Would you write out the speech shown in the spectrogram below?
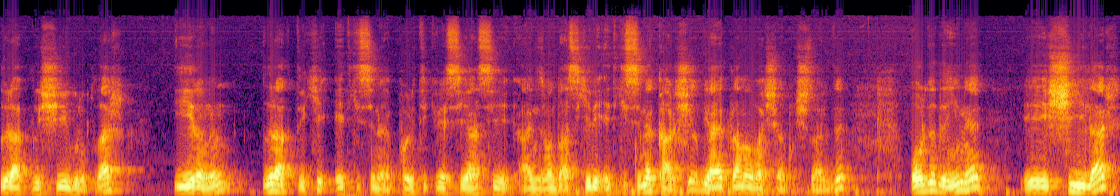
Iraklı Şii gruplar İran'ın Irak'taki etkisine, politik ve siyasi aynı zamanda askeri etkisine karşı bir ayaklanma başlatmışlardı. Orada da yine e, Şiiler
